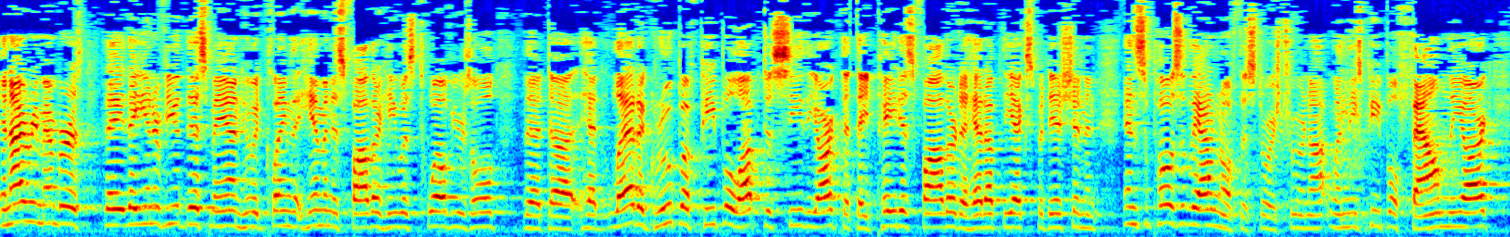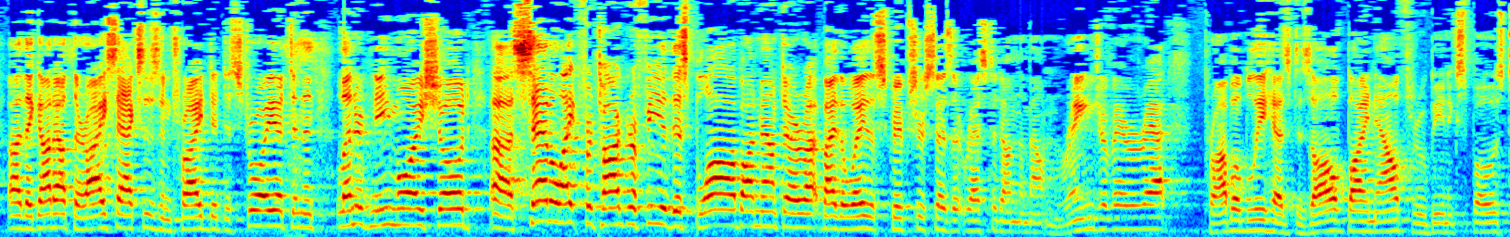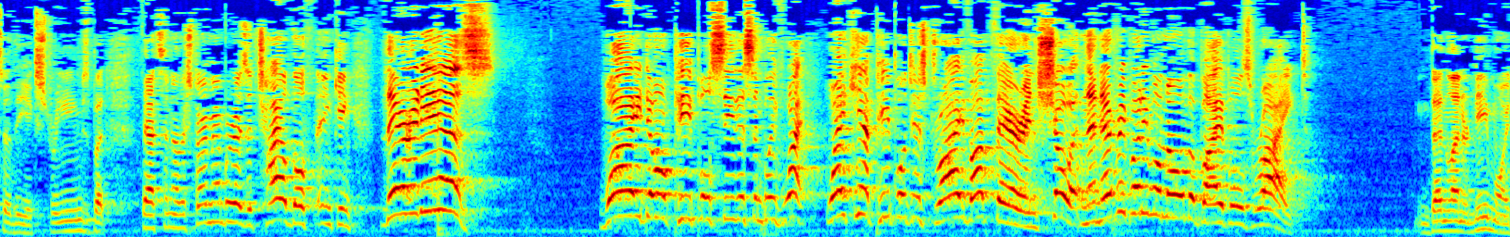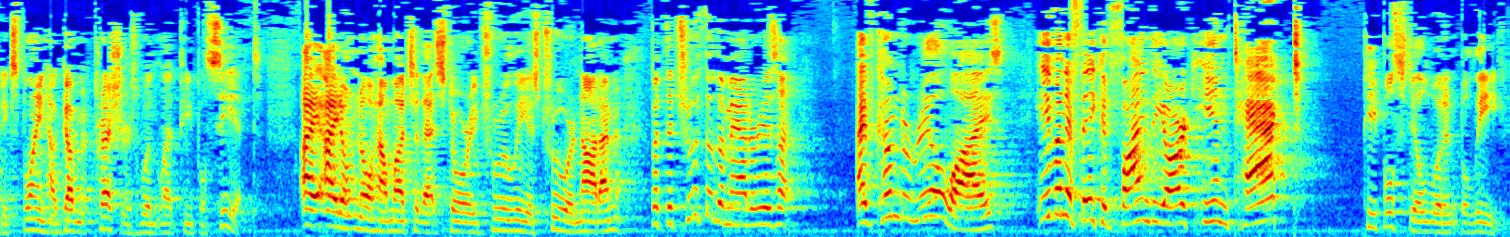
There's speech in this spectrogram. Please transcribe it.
And I remember they, they interviewed this man who had claimed that him and his father, he was 12 years old, that uh, had led a group of people up to see the ark, that they'd paid his father to head up the expedition. And, and supposedly, I don't know if this story is true or not, when these people found the ark, uh, they got out their ice axes and tried to destroy it. And then Leonard Nimoy showed uh, satellite photography of this blob on Mount Ararat. By the way, the scripture says it rested on the mountain range of Ararat probably has dissolved by now through being exposed to the extremes, but that's another story. I remember as a child, though, thinking, there it is! Why don't people see this and believe? Why, why can't people just drive up there and show it, and then everybody will know the Bible's right? And then Leonard Nimoy explained how government pressures wouldn't let people see it. I, I don't know how much of that story truly is true or not. I'm, but the truth of the matter is, I, I've come to realize even if they could find the ark intact, people still wouldn't believe.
